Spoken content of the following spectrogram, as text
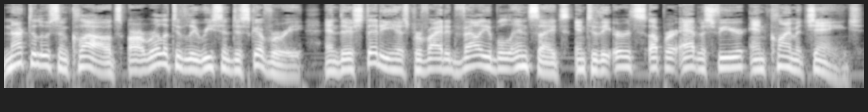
Noctilucent clouds are a relatively recent discovery, and their study has provided valuable insights into the Earth's upper atmosphere and climate change.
